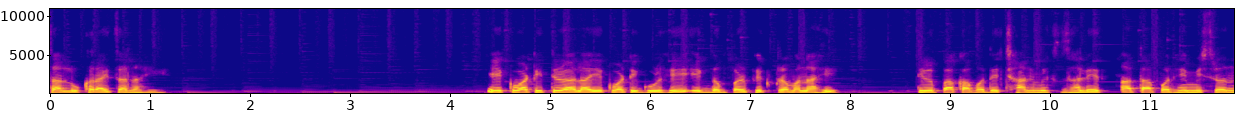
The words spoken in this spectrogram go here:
चालू करायचा नाही. एक वाटी तिळाला एक वाटी गुळ हे एकदम परफेक्ट प्रमाण आहे. तीळ पाकामध्ये छान मिक्स झालेत. आता आपण हे मिश्रण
